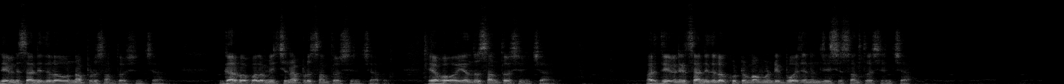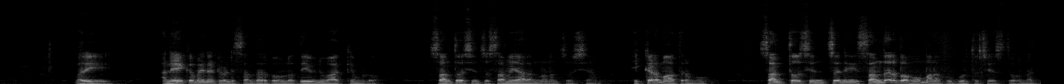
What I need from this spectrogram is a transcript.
దేవుని సన్నిధిలో ఉన్నప్పుడు సంతోషించారు గర్భఫలం ఇచ్చినప్పుడు సంతోషించారు యహోయందు సంతోషించారు మరి దేవుని సన్నిధిలో కుటుంబం ఉండి భోజనం చేసి సంతోషించారు. మరి అనేకమైనటువంటి సందర్భంలో దేవుని వాక్యంలో సంతోషించు సమయాలను మనం చూసాం ఇక్కడ మాత్రము సంతోషించని సందర్భము మనకు గుర్తు చేస్తూ ఉన్నది.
